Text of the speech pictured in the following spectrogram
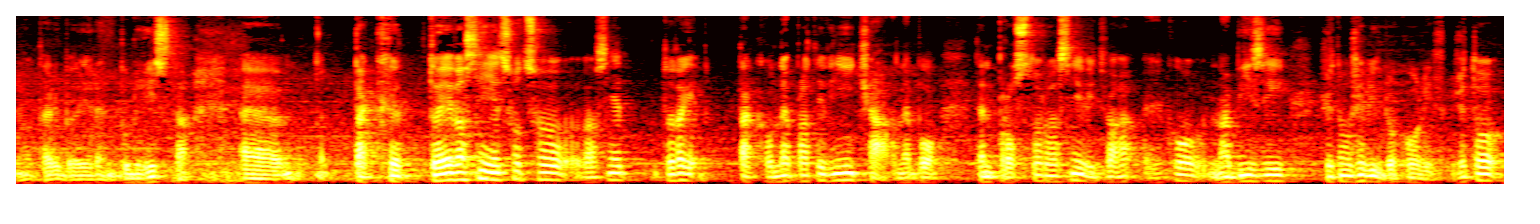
no, tady byl jeden buddhista, eh, tak to je vlastně něco, co vlastně to tak, ta kontemplativní část, nebo ten prostor vlastně vytvá, jako nabízí, že to může být kdokoliv. Že to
